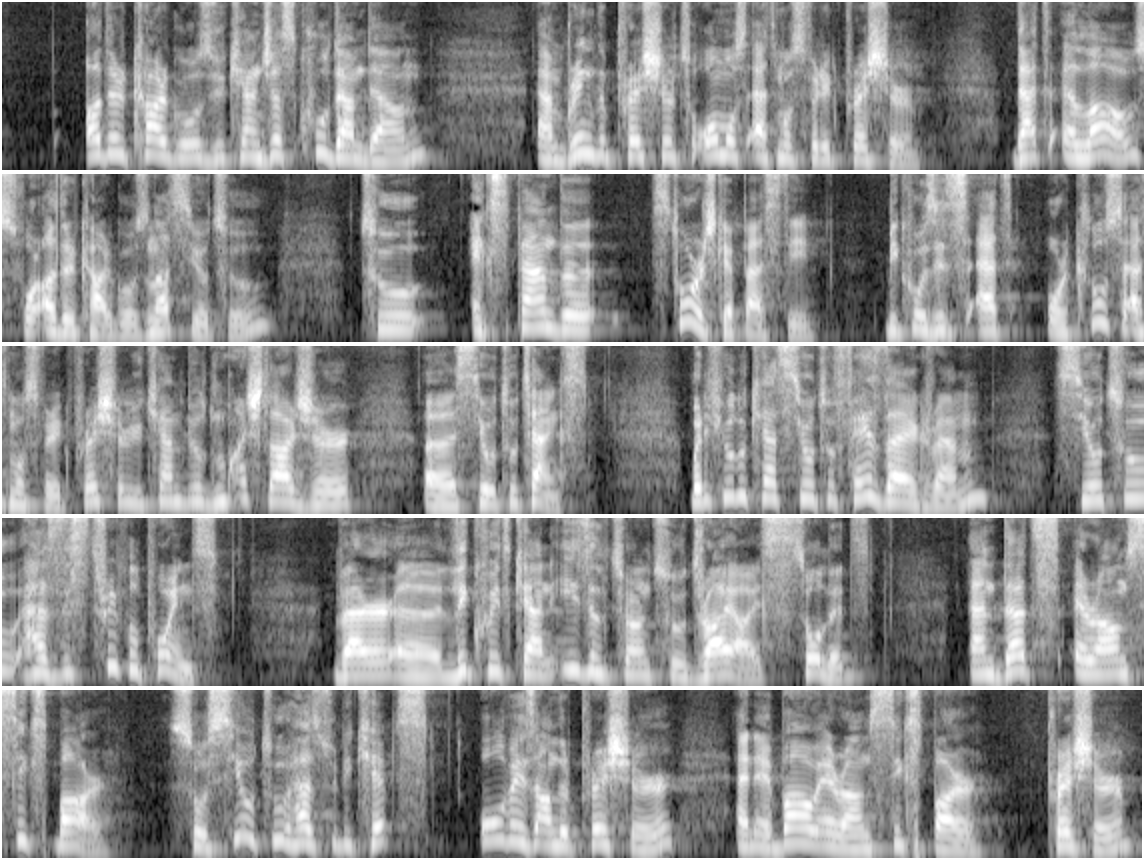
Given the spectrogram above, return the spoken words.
other cargoes, you can just cool them down and bring the pressure to almost atmospheric pressure. That allows for other cargoes, not CO2, to expand the storage capacity. Because it's at or close to atmospheric pressure, you can build much larger uh, CO2 tanks. But if you look at CO2 phase diagram, CO2 has this triple point where uh, liquid can easily turn to dry ice, solid, and that's around six bar. So CO2 has to be kept always under pressure and above around 6 bar pressure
